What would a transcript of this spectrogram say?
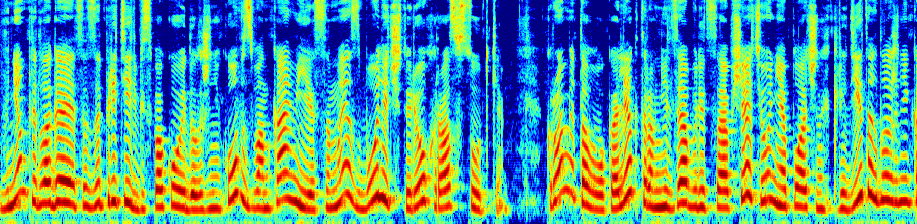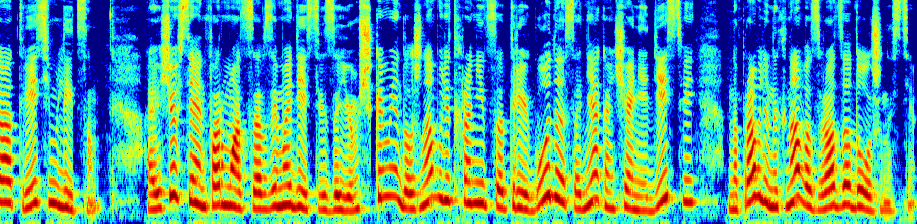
В нем предлагается запретить беспокоить должников звонками и СМС более четырех раз в сутки. Кроме того, коллекторам нельзя будет сообщать о неоплаченных кредитах должника третьим лицам. А еще вся информация о взаимодействии с заемщиками должна будет храниться три года со дня окончания действий, направленных на возврат задолженности.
